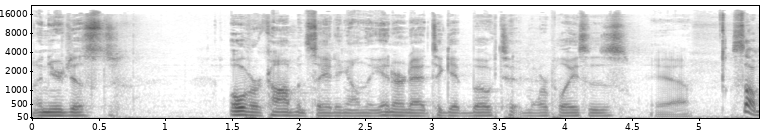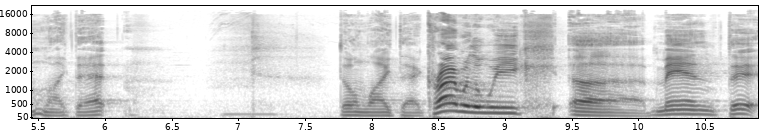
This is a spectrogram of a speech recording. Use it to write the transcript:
and you're just overcompensating on the internet to get booked at more places. Yeah. Something like that. Don't like that. Crime of the week, uh, man. Th-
